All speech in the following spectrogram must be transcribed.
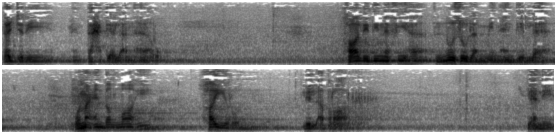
تجري من تحتها الأنهار خالدين فيها نزلا من عند الله. وما عند الله خير للأبرار. يعني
